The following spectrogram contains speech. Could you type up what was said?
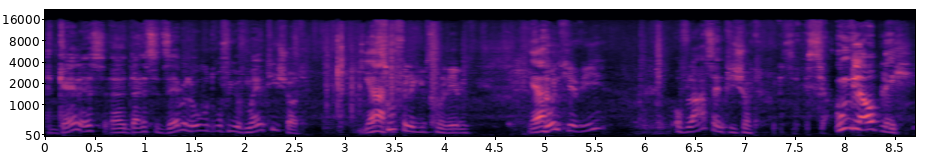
Das geil ist, äh, da ist dasselbe Logo drauf wie auf meinem T-Shirt. Ja, Zufälle gibt es im Leben. ja. Und hier wie auf Lars sein T-Shirt. Das ist ja unglaublich.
